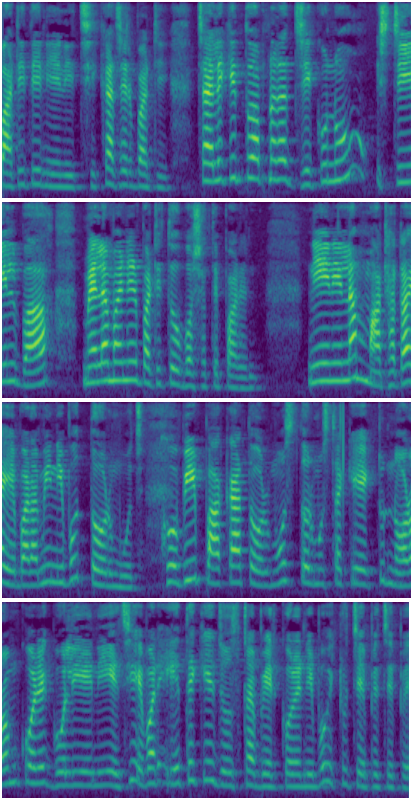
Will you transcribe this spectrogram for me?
বাটিতে নিয়ে নিচ্ছি, কাচের বাটি। চাইলে কিন্তু আপনারা যে কোনো স্টিল বা মেলামাইনের বাটিতেও বসাতে পারেন। নিয়ে নিলাম মাথাটা এবার আমি নিব তরমুজ। খুবই পাকা তরমুজ, তরমুজটাকে একটু নরম করে গলিয়ে নিয়েছি, এবার এ থেকে জুসটা বের করে নিব একটু চেপে চেপে।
